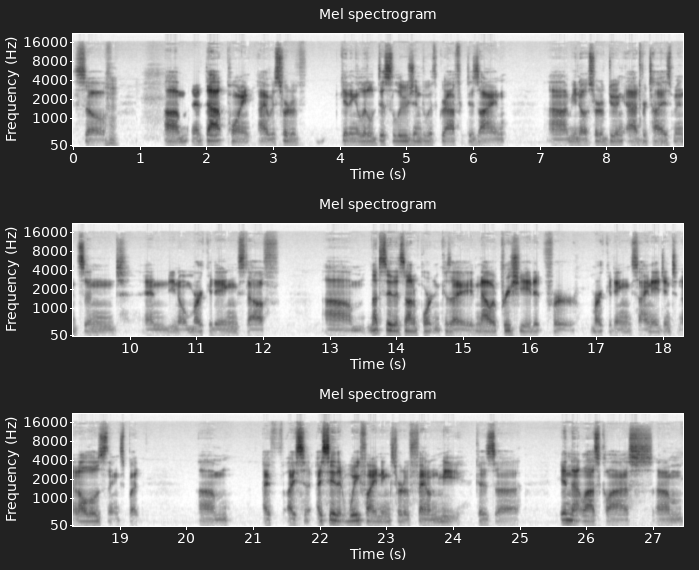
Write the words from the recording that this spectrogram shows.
So mm-hmm. um, at that point, I was sort of getting a little disillusioned with graphic design. Um, you know, sort of doing advertisements and and you know marketing stuff. Um, not to say that's not important because I now appreciate it for marketing, SignAgent, and all those things. But um, I, I, say, I say that wayfinding sort of found me because uh, in that last class, um,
